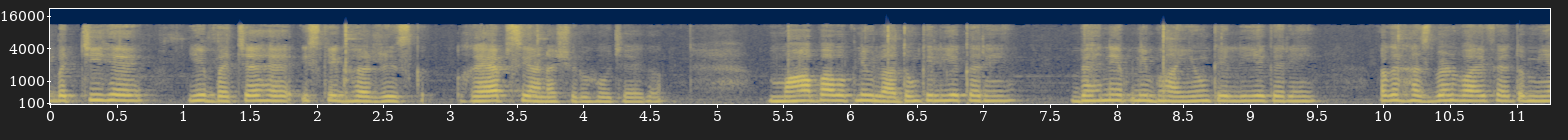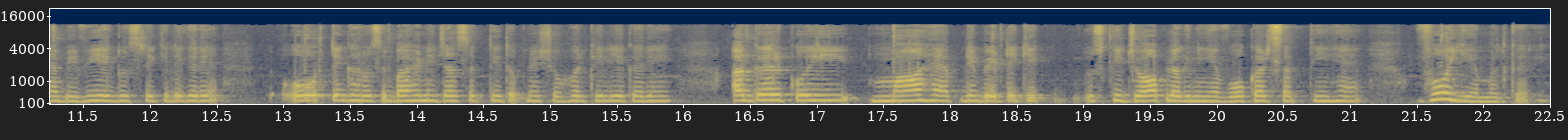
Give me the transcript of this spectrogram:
बच्ची है, ये बच्चा है, इसके घर रिस्क गैब से आना शुरू हो जाएगा। माँ बाप अपनी औलादों के लिए करें, बहनें अपने भाइयों के लिए करें। अगर हस्बैंड वाइफ है तो मियाँ बीवी एक दूसरे के लिए करें। औरतें घरों से बाहर नहीं जा सकती तो अपने शोहर के लिए करें। अगर कोई माँ है अपने बेटे की, उसकी जॉब लगनी है, वो कर सकती हैं। वो ये अमल करे।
